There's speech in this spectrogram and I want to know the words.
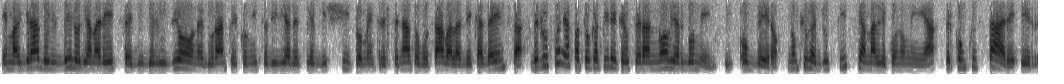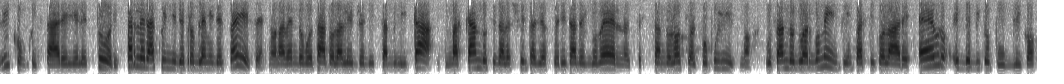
e malgrado il velo di amarezza e di delusione durante il comizio di via del plebiscito mentre il Senato votava la decadenza, Berlusconi ha fatto capire che userà nuovi argomenti, ovvero non più la giustizia ma l'economia per conquistare e riconquistare gli elettori. Parlerà quindi dei problemi del Paese, non avendo votato la legge di stabilità, smarcandosi dalla scelta di austerità del governo e spezzando l'occhio al populismo populismo, usando due argomenti, in particolare euro e debito pubblico,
